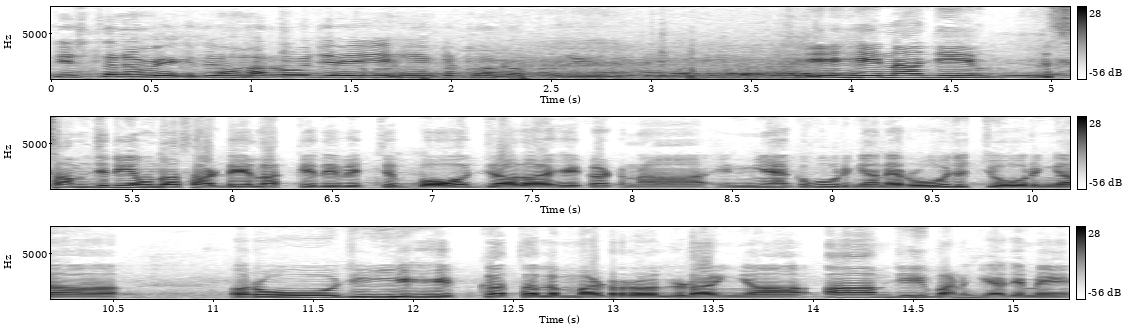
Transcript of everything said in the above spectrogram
ਕਿਸ ਤਰ੍ਹਾਂ ਵੇਖਦੇ ਹੋ? ਹਰ ਰੋਜ਼ ਇਹ ਘਟਨਾ ਵਾਪਰ ਰਹੀ ਹੈ ਇਹ ਨਾ ਜੀ ਸਮਝ ਨਹੀਂ ਆਉਂਦਾ ਸਾਡੇ ਇਲਾਕੇ ਦੇ ਵਿੱਚ ਬਹੁਤ ਜ਼ਿਆਦਾ ਇਹ ਘਟਨਾ ਇੰਨੀਆਂ ਕੁ ਹੋ ਰਹੀਆਂ ਨੇ ਰੋਜ਼ ਚੋਰੀਆਂ ਰੋਜ਼ ਹੀ ਇਹ ਕਤਲ ਮਰਡਰ ਲੜਾਈਆਂ ਆਮ ਜੀ ਬਣ ਗਿਆ ਜਿਵੇਂ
